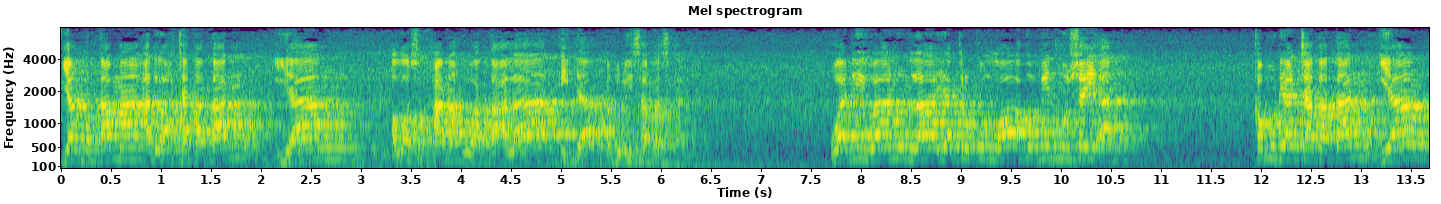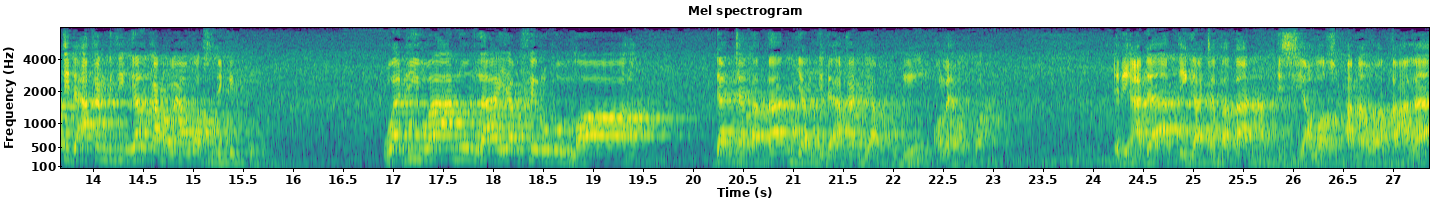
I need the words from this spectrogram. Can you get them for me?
Yang pertama adalah catatan yang Allah Subhanahu wa taala tidak peduli sama sekali. Wa diwanun la yatrukullahu minhu syai'an. Kemudian catatan yang tidak akan ditinggalkan oleh Allah sedikit pun. Wa diwanun la yaghfirullah dan catatan yang tidak akan diampuni oleh Allah. Jadi ada tiga catatan di sisi Allah Subhanahu wa taala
